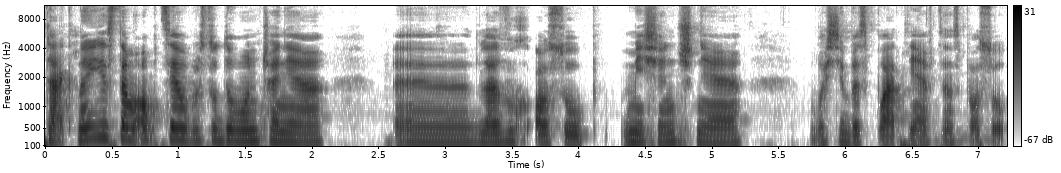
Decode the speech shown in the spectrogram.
tak, no i jest tam opcja po prostu dołączenia yy, dla dwóch osób miesięcznie, właśnie bezpłatnie w ten sposób.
